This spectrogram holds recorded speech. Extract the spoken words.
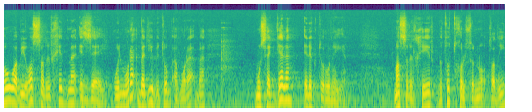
هو بيوصل الخدمة إزاي والمراقبة دي بتبقى مراقبة مسجلة إلكترونيا مصر الخير بتدخل في النقطة دي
